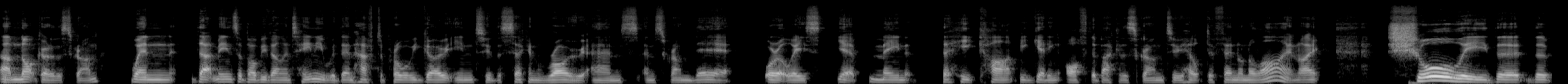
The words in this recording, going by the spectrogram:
um, not go to the scrum when that means that Bobby Valetini would then have to probably go into the second row and and scrum there, or at least yeah mean that he can't be getting off the back of the scrum to help defend on the line. Like surely the the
